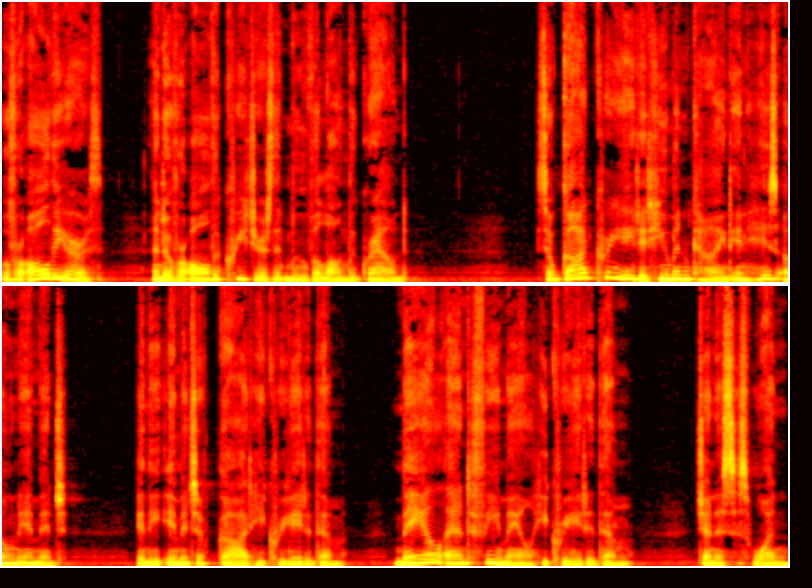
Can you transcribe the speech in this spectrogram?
over all the earth, and over all the creatures that move along the ground. So God created humankind in his own image. In the image of God he created them. Male and female he created them. Genesis 1,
